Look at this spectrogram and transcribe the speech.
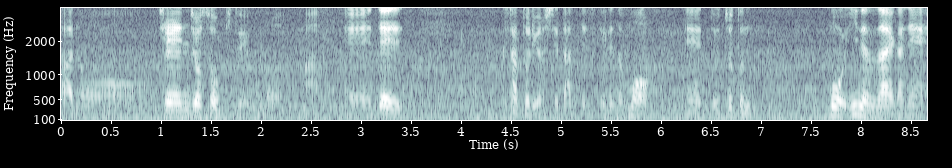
あのチェーン除草機というもの、まあえー、で草取りをしてたんですけれども、えーと、ちょっともう稲の苗がね、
